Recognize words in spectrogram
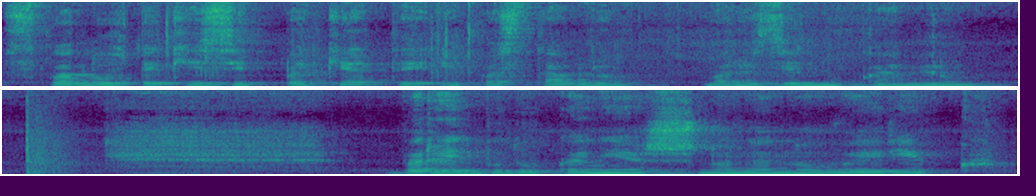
складу в такі зіп-пакети і поставлю в морозильну камеру. Варить буду, конечно, на Новый рік.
